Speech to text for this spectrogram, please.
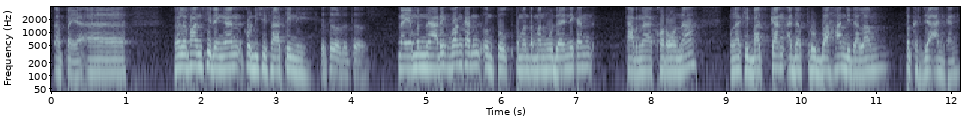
apa ya uh, relevansi dengan kondisi saat ini. Betul, betul. Nah, yang menarik Bang kan untuk teman-teman muda ini kan karena corona mengakibatkan ada perubahan di dalam pekerjaan kan.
